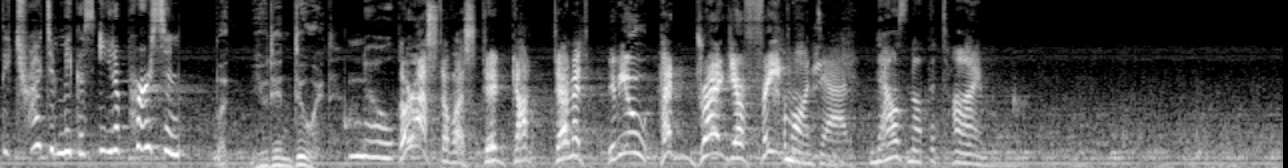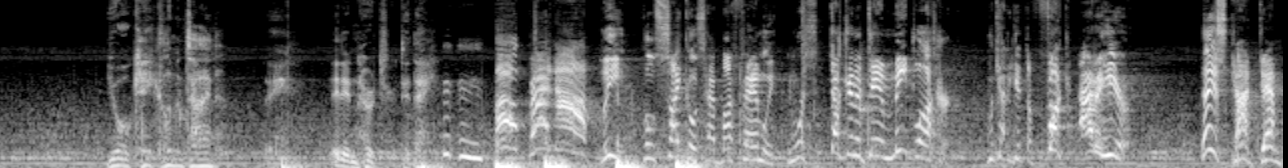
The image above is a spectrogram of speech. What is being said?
They tried to make us eat a person. But you didn't do it. No. The rest of us did, god damn it! If you hadn't dragged your feet! Come on, Dad. Now's not the time. You okay, Clementine? They they didn't hurt you, did they? Open up! Lee, those psychos have my family, and we're stuck in a damn meat locker. We gotta get the fuck out of here. This goddamn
